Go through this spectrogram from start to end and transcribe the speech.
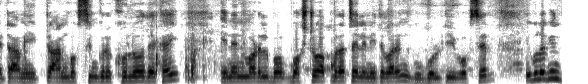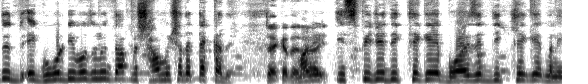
এটা আমি একটু আনবক্সিং করে খুলেও দেখাই। এন এন মডেল বক্সটাও আপনারা চাইলে নিতে পারেন গুগল টিভি বক্সের এগুলো কিন্তু এই গুগল টিভি বক্সগুলো কিন্তু আপনার স্বামীর সাথে টেক্কা দেয়। টাকা দেয় মানে স্পিডের দিক থেকে বয়েজের দিক থেকে মানে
